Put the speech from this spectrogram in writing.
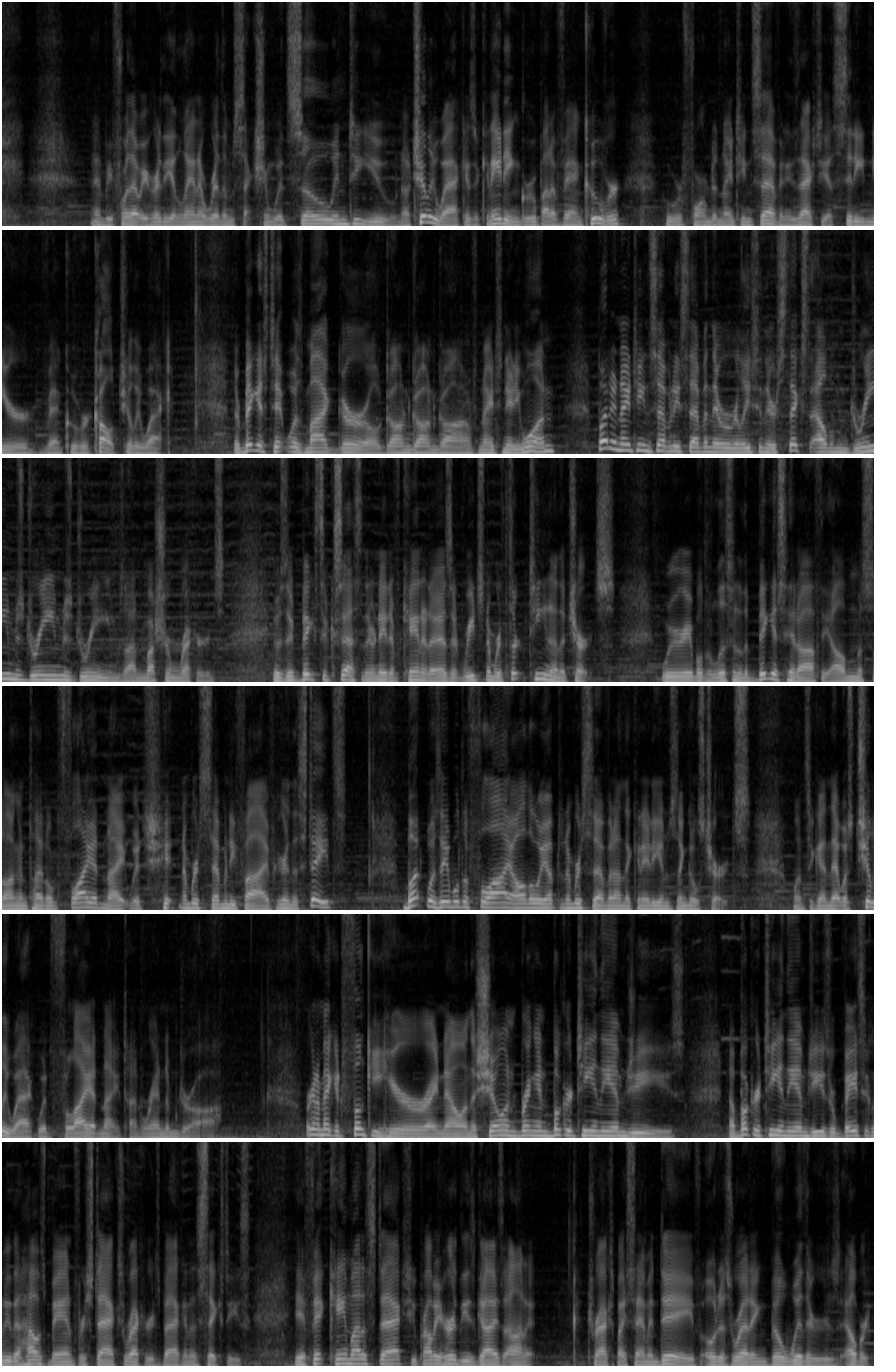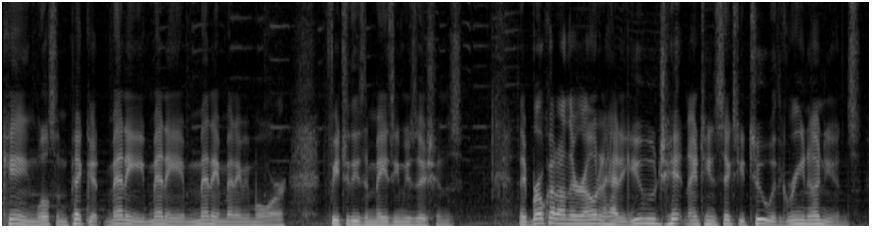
And before that, we heard the Atlanta Rhythm section with So Into You. Now, Chilliwack is a Canadian group out of Vancouver who were formed in 1970. It's actually a city near Vancouver called Chilliwack. Their biggest hit was My Girl, Gone, Gone, Gone from 1981, but in 1977 they were releasing their sixth album, Dreams, Dreams, Dreams, on Mushroom Records. It was a big success in their native Canada as it reached number 13 on the charts. We were able to listen to the biggest hit off the album, a song entitled Fly at Night, which hit number 75 here in the States but was able to fly all the way up to number 7 on the Canadian singles charts. Once again, that was Chilliwack with Fly at Night on Random Draw. We're going to make it funky here right now on the show and bring in Booker T and the MGs. Now, Booker T and the MGs were basically the house band for Stax Records back in the 60s. If it came out of Stax, you probably heard these guys on it. Tracks by Sam and Dave, Otis Redding, Bill Withers, Albert King, Wilson Pickett, many, many, many, many more feature these amazing musicians. They broke out on their own and had a huge hit in 1962 with Green Onions.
